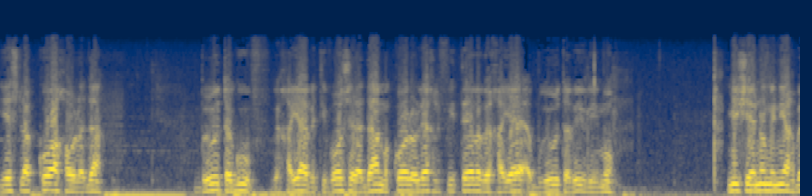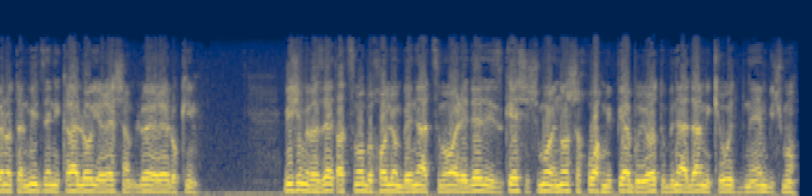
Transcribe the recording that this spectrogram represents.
יש לה כוח ההולדה. בריאות הגוף וחיה וטבעו של אדם, הכל הולך לפי טבע וחיי בריאות אביו ואמו. מי שאינו מניח בן או תלמיד, זה נקרא לא ירא, שם, לא אלוקים. מי שמבזה את עצמו בכל יום בעיני עצמו, על ידי זה יזכה ששמו אינו שכוח מפי הבריות, ובני אדם יקראו את בניהם בשמו.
